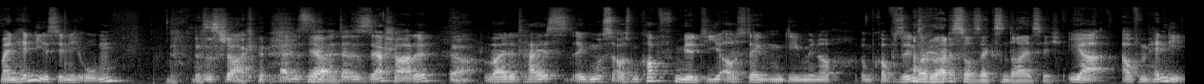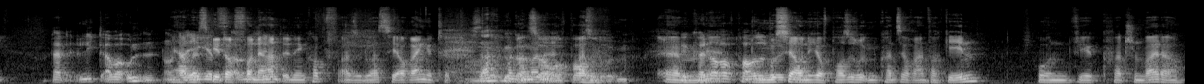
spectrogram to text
mein Handy ist hier nicht oben. Das ist stark. Das ist, Ja. sehr, das ist sehr schade, Ja. weil das heißt, ich muss aus dem Kopf mir die ausdenken, die mir noch im Kopf sind. Aber du hattest doch 36. Ja, auf dem Handy. Das liegt aber unten. Und Ja, da aber ich es geht doch auch von der Hand in den Kopf. Also du hast sie auch reingetippt. Sagt du man kannst immer, auch ne? auf Pause drücken. Ähm, können auch auf Pause Du musst drücken. ja auch nicht auf Pause drücken, du kannst ja auch einfach gehen und wir quatschen weiter.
